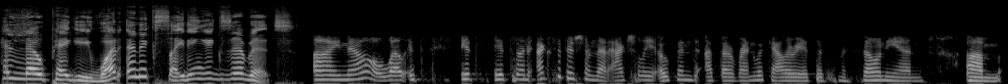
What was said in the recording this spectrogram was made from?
Hello, Peggy. What an exciting exhibit. I know. Well, it's it's it's an exhibition that actually opened at the Renwick Gallery at the Smithsonian um,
